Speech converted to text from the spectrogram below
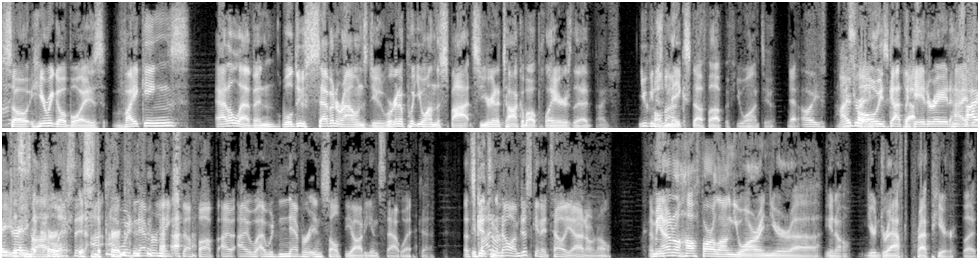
So here we go, boys. Vikings at 11. We'll do seven rounds, dude. We're going to put you on the spot. So you're going to talk about players that Nice. you can Hold just on. make stuff up if you want to. Oh, he's Yes. hydrated. Oh, he's got the Yeah. Gatorade He's hydrated. hydrating. This is the. Kirk. listen, This is the I, I would never make stuff up. I, I I would never insult the audience that way. Okay. That's If good I don't know. know, I'm just going to tell you. I don't know. I mean, I don't know how far along you are in your, uh, you know, your draft prep here, but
